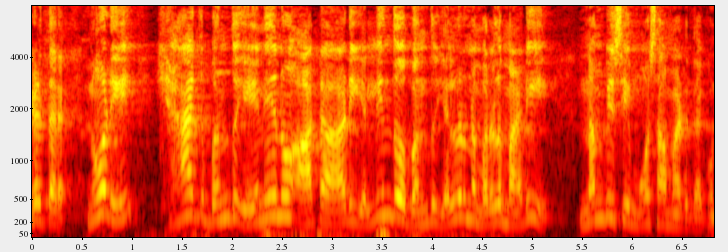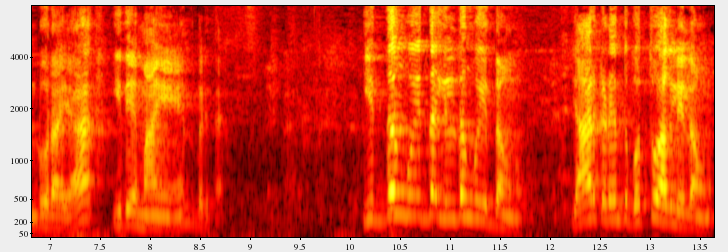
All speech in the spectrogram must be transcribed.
ಹೇಳ್ತಾರೆ, ನೋಡಿ ಹೇಗೆ ಬಂದು ಏನೇನೋ ಆಟ ಆಡಿ ಎಲ್ಲಿಂದೋ ಬಂದು ಎಲ್ಲರನ್ನ ಮರಳು ಮಾಡಿ ನಂಬಿಸಿ ಮೋಸ ಮಾಡಿದ ಗುಂಡೂರಾಯ, ಇದೇ ಮಾಯೆ ಅಂತ ಬರೀತಾರೆ. ಇದ್ದಂಗೂ ಇದ್ದ, ಇಲ್ದಂಗೂ ಇದ್ದ ಅವನು. ಯಾರ ಕಡೆ ಅಂತ ಗೊತ್ತೂ ಆಗಲಿಲ್ಲ ಅವನು.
